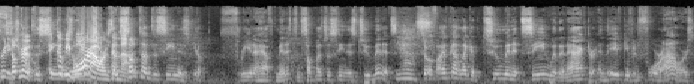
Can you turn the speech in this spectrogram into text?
pretty true. sometimes the It scene could be is more only- hours than and that. Sometimes the scene is, you know, three and a half minutes, and sometimes the scene is two minutes. Yes. So if I've got like a two minute scene with an actor and they've given four hours,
